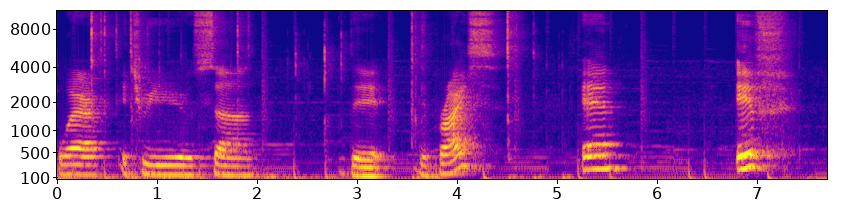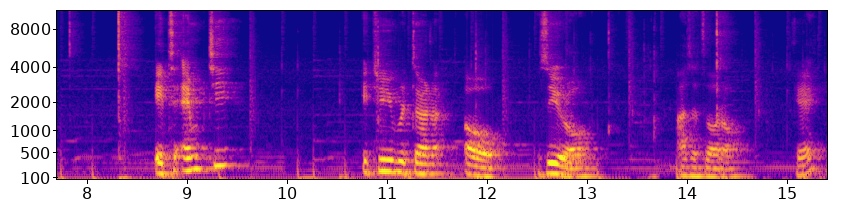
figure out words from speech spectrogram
where it will send the the price. And if it's empty it will return oh zero as a total okay?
